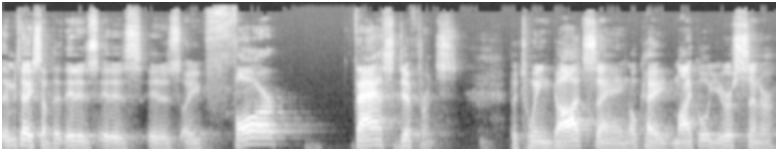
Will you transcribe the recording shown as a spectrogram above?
let me tell you something. It is, it is, it is a far vast difference between God saying, okay, Michael, you're a sinner.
